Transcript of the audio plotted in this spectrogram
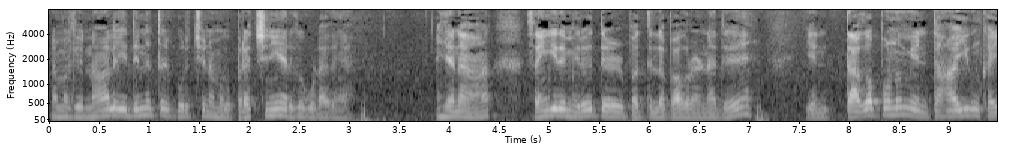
நமக்கு நாளைய தினத்தை குறித்து நமக்கு பிரச்சனையே இருக்கக்கூடாதுங்க. ஏன்னா சங்கீதம் இருபத்தேழு பத்தில் பார்க்குறோம் என்னது? என் தகப்பனும் என் தாயும் கை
